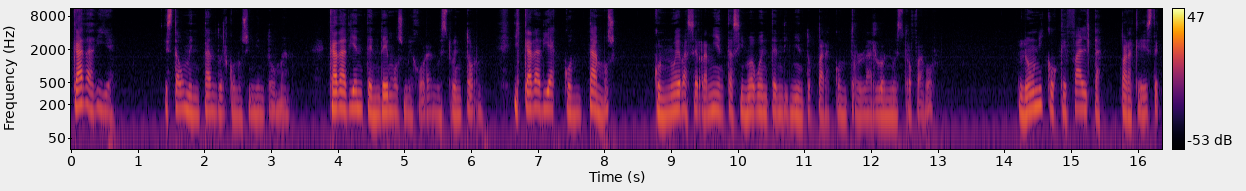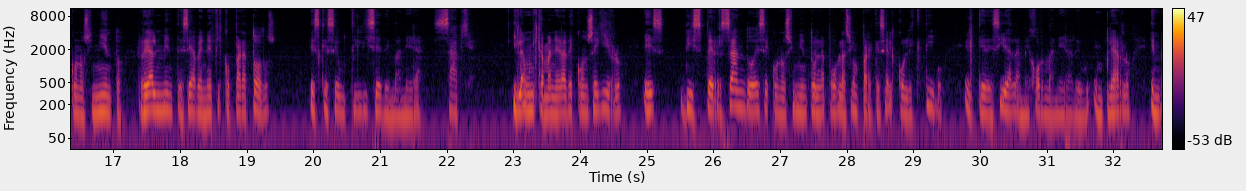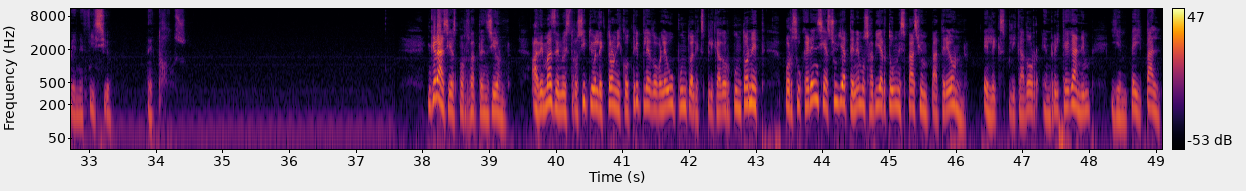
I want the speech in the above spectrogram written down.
Cada día está aumentando el conocimiento humano. Cada día entendemos mejor a nuestro entorno y cada día contamos con nuevas herramientas y nuevo entendimiento para controlarlo en nuestro favor. Lo único que falta para que este conocimiento realmente sea benéfico para todos es que se utilice de manera sabia y la única manera de conseguirlo es dispersando ese conocimiento en la población para que sea el colectivo el que decida la mejor manera de emplearlo en beneficio de todos. Gracias por su atención. Además de nuestro sitio electrónico www.alexplicador.net, por sugerencia suya tenemos abierto un espacio en Patreon, el explicador Enrique Ganem, y en PayPal,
